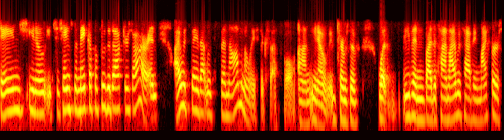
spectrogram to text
change you know to change the makeup of who the doctors are and I would say that was phenomenally successful um, you know in terms of what even by the time I was having my first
